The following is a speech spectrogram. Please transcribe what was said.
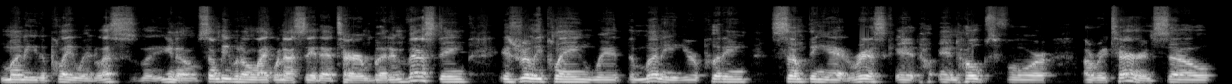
money to play with. Let's, you know, some people don't like when I say that term, but investing is really playing with the money. You're putting something at risk in, in hopes for a return. So,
